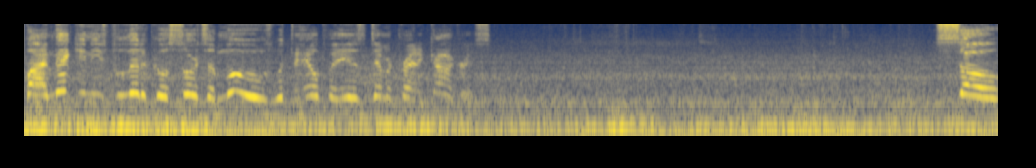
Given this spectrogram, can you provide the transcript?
by making these political sorts of moves with the help of his Democratic Congress. So,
